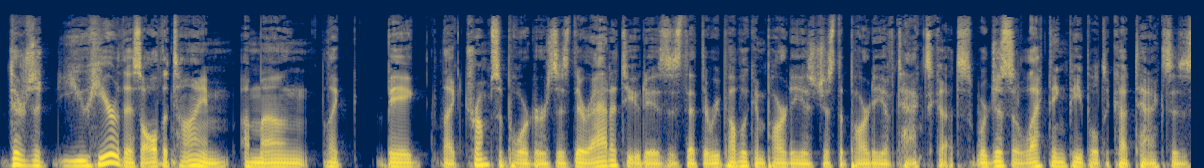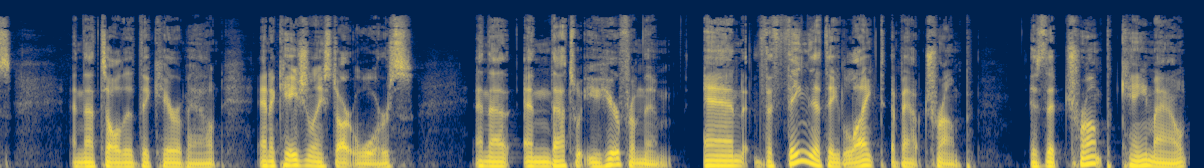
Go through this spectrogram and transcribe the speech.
there's a you hear this all the time among like big like Trump supporters is their attitude is is that the Republican Party is just the party of tax cuts. We're just electing people to cut taxes and that's all that they care about and occasionally start wars and that and that's what you hear from them. And the thing that they liked about Trump is that Trump came out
